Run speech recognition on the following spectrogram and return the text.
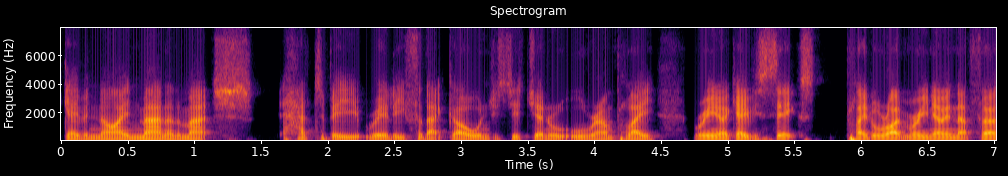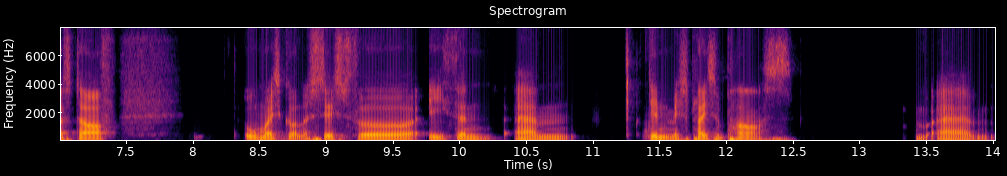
gave a nine, man of the match. Had to be really for that goal and just his general all round play. Merino gave a six, played all right. Merino in that first half almost got an assist for Ethan. Um, didn't misplace a pass. Um,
